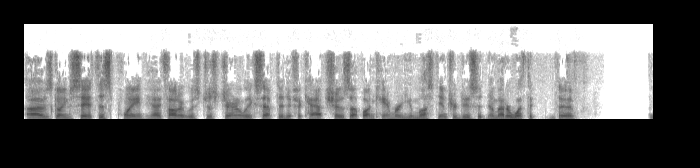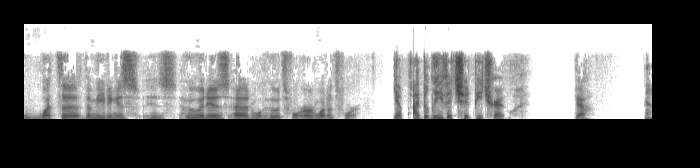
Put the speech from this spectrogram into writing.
I was going to say at this point, I thought it was just generally accepted. If a cat shows up on camera, you must introduce it, no matter what the the what the the meeting is is who it is and wh- who it's for or what it's for. Yep, I believe it should be true. Yeah. Yeah.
